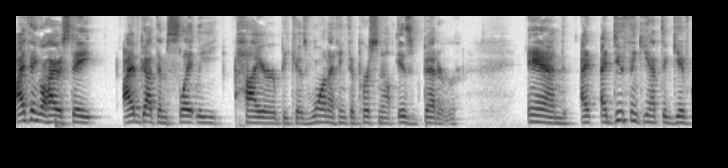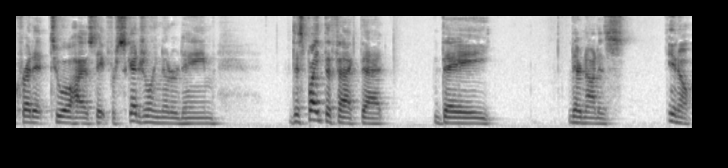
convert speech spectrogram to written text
I think Ohio State I've got them slightly higher because one, I think their personnel is better. And I, I do think you have to give credit to Ohio State for scheduling Notre Dame, despite the fact that they they're not as you know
